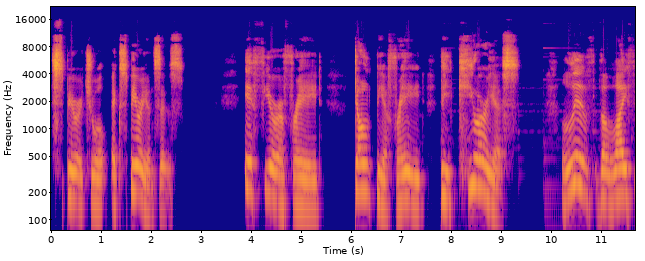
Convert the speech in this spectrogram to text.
spiritual experiences. If you're afraid, don't be afraid, be curious. Live the life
